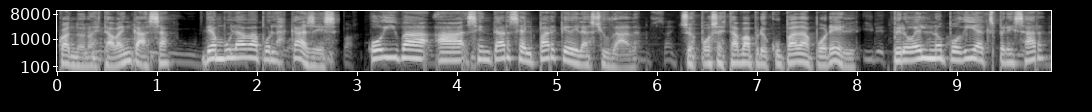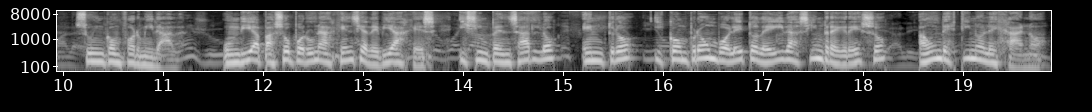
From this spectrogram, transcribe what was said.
Cuando no estaba en casa, deambulaba por las calles o iba a sentarse al parque de la ciudad. Su esposa estaba preocupada por él, pero él no podía expresar su inconformidad. Un día pasó por una agencia de viajes y sin pensarlo entró y compró un boleto de ida sin regreso a un destino lejano.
